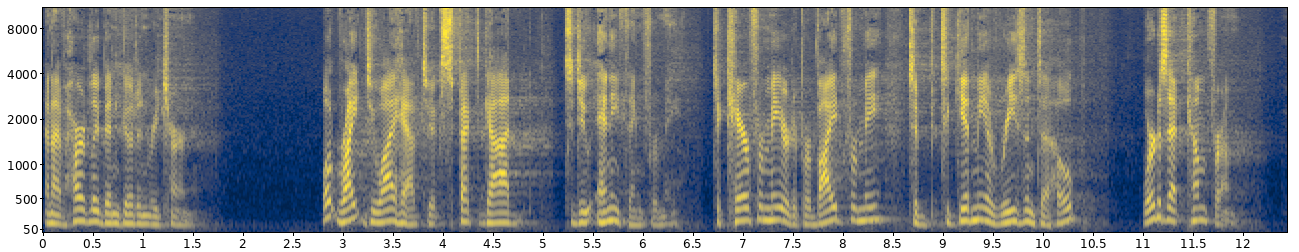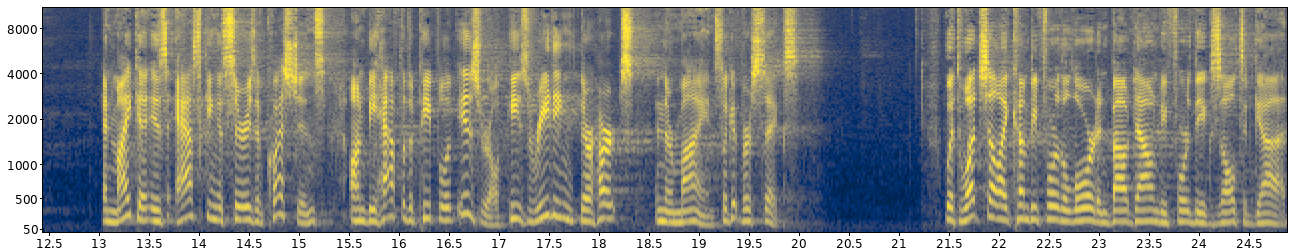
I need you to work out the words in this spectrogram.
and I've hardly been good in return? What right do I have to expect God to do anything for me, to care for me or to provide for me, to, to give me a reason to hope? Where does that come from? And Micah is asking a series of questions on behalf of the people of Israel. He's reading their hearts and their minds. Look at verse 6. With what shall I come before the Lord and bow down before the exalted God?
